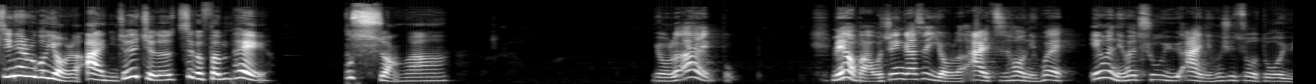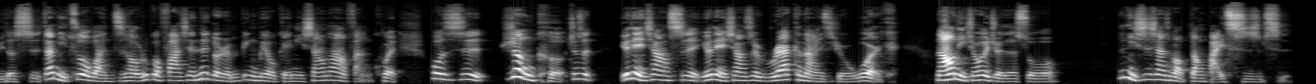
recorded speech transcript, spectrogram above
今天如果有了爱，你就会觉得这个分配不爽啊。有了爱不？没有吧？我觉得应该是有了爱之后，你会因为你会出于爱，你会去做多余的事。但你做完之后，如果发现那个人并没有给你相当的反馈，或者是认可，就是有点像是有点像是 recognize your work，然后你就会觉得说。那你是现在是把我当白痴是不是？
